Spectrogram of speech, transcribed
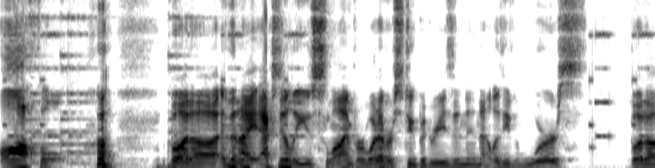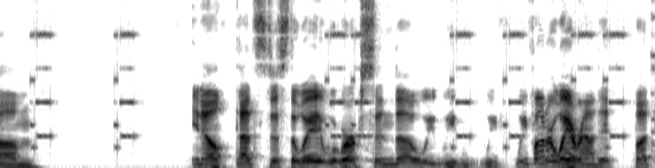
awful. But uh, and then I accidentally used slime for whatever stupid reason, and that was even worse. But um, you know, that's just the way it works, and uh, we we we we found our way around it. But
